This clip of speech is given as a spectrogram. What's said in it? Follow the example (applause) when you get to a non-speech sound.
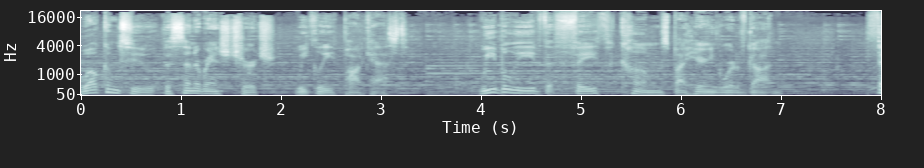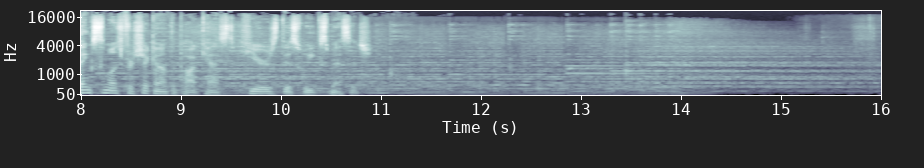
Welcome to the Center Ranch Church Weekly Podcast. We believe that faith comes by hearing the Word of God. Thanks so much for checking out the podcast. Here's this week's message.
